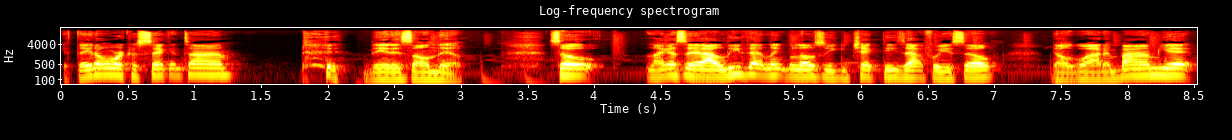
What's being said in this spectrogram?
If they don't work a second time, then it's on them. So, like I said, I'll leave that link below so you can check these out for yourself. Don't go out and buy them yet.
